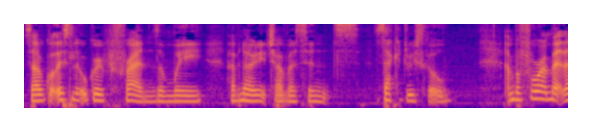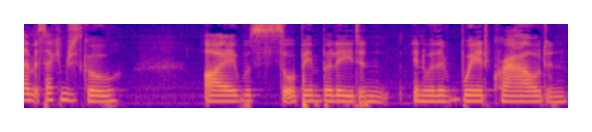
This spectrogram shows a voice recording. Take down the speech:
So I've got this little group of friends and we have known each other since secondary school. And before I met them at secondary school, I was sort of being bullied and in with a weird crowd, and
